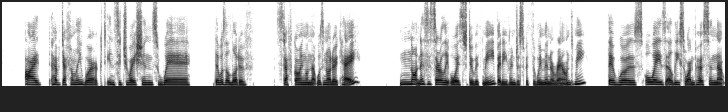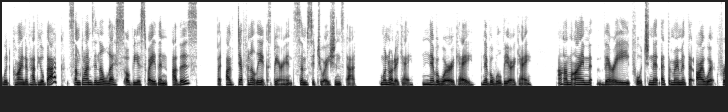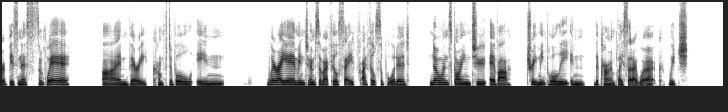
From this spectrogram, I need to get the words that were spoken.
I have definitely worked in situations where there was a lot of stuff going on that was not okay. Not necessarily always to do with me, but even just with the women around me there was always at least one person that would kind of have your back, sometimes in a less obvious way than others. But I've definitely experienced some situations that were not okay, never were okay, never will be okay. Um, I'm very fortunate at the moment that I work for a business where I'm very comfortable in where I am in terms of I feel safe, I feel supported. No one's going to ever treat me poorly in the current place that I work, which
